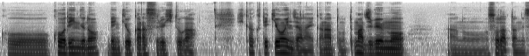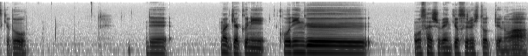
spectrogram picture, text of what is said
こうコーディングの勉強からする人が比較的多いんじゃないかなと思ってまあ自分もあのそうだったんですけどでまあ逆にコーディングを最初勉強する人っていうのは、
